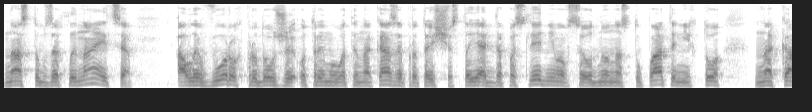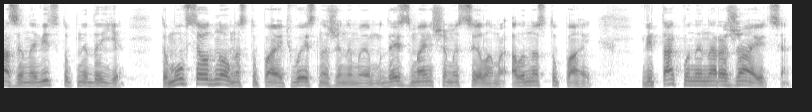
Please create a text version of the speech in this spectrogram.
наступ захлинається. Але ворог продовжує отримувати накази про те, що стоять до останнього, все одно наступати, ніхто накази на відступ не дає. Тому все одно наступають виснаженими, десь з меншими силами, але наступають. Відтак вони наражаються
